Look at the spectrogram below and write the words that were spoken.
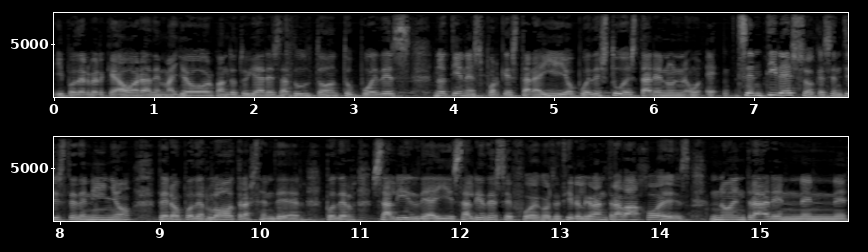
y poder ver que ahora de mayor, cuando tú ya eres adulto, tú puedes, no tienes por qué estar ahí, o puedes tú estar en un, eh, sentir eso que sentiste de niño pero poderlo trascender, poder salir de ahí, salir de ese fuego. Es decir, el gran trabajo es no entrar en, en,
